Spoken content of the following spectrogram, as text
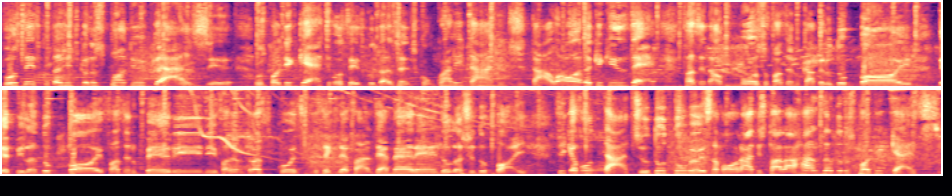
Você escuta a gente pelos podcasts. Os podcasts você escuta a gente com qualidade digital a hora que quiser. Fazendo almoço, fazendo cabelo do boy, depilando o boy, fazendo perine, fazendo outras coisas que você quiser fazer, a merenda, o lanche do boy. Fique à vontade, o Dudu, meu ex-namorado, está lá arrasando nos podcasts.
